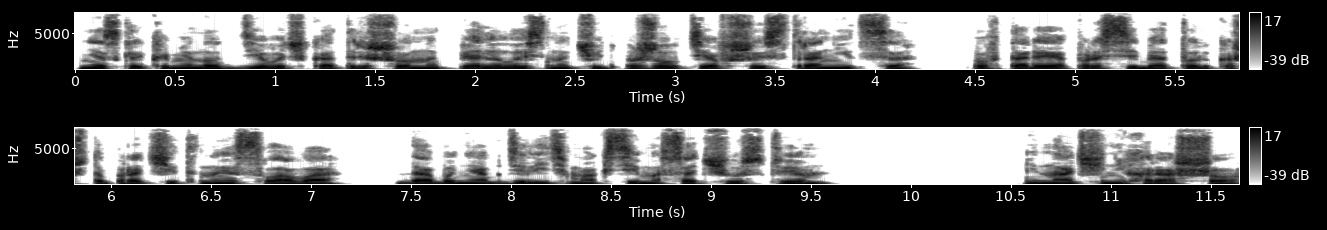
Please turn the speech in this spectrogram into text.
Несколько минут девочка отрешенно пялилась на чуть пожелтевшие страницы, повторяя про себя только что прочитанные слова, дабы не обделить Максима сочувствием. Иначе нехорошо.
